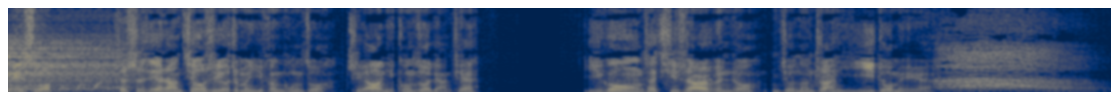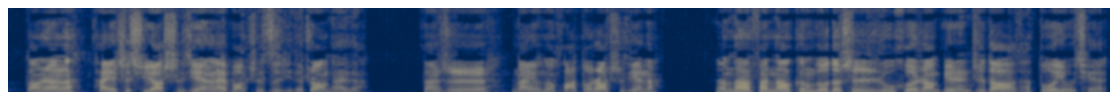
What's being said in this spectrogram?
没错，这世界上就是有这么一份工作，只要你工作两天，一共才七十二分钟，你就能赚一亿多美元。当然了，他也是需要时间来保持自己的状态的，但是那又能花多少时间呢？让他烦恼更多的是如何让别人知道他多有钱。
